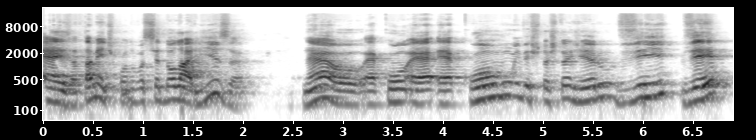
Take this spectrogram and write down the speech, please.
É, exatamente. Quando você dolariza, né, é, é, é como o investidor estrangeiro vê, vê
